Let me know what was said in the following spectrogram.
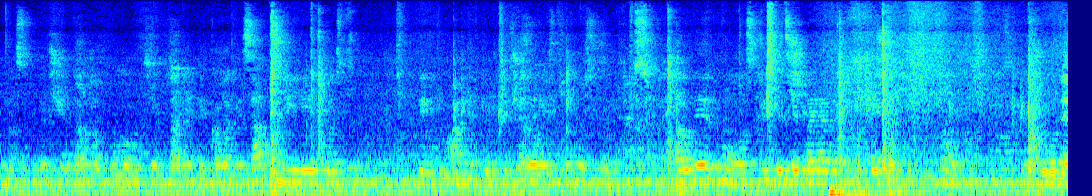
у нас було це пам'ятник колонізації, тих пам'ятки включали. Але ну, оскільки цей порядок ще ну, можливо, де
